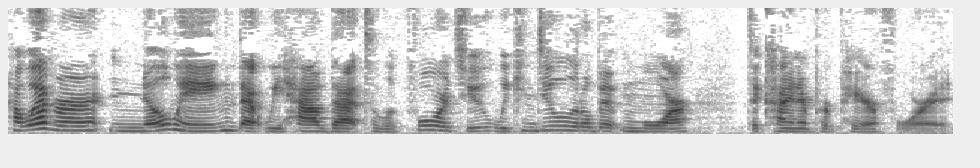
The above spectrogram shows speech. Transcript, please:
However, knowing that we have that to look forward to, we can do a little bit more to kind of prepare for it.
